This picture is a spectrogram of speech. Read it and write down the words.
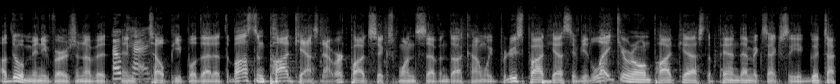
I'll do a mini version of it Okay. and tell people that at the Boston Podcast Network, pod617.com, we produce podcasts. If you'd like your own podcast, the pandemic's actually a good time.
